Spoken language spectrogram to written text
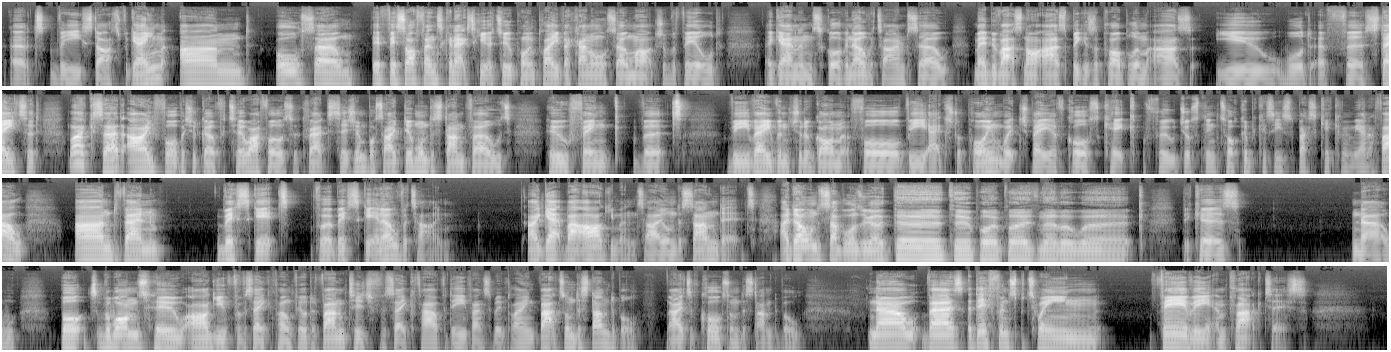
at the start of the game. And also, if this offense can execute a two point play, they can also march up the field again and score in overtime. So maybe that's not as big as a problem as you would have first stated. Like I said, I thought they should go for two. I thought it was the correct decision, but I do understand those who think that the Ravens should have gone for the extra point, which they, of course, kick through Justin Tucker because he's the best kicker in the NFL, and then risk it for a biscuit in overtime. I get that argument. I understand it. I don't understand the ones who go, Duh, two point plays never work. Because, no. But the ones who argue for the sake of home field advantage, for the sake of how the defence have been playing, that's understandable. That is, of course, understandable. Now, there's a difference between theory and practice.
